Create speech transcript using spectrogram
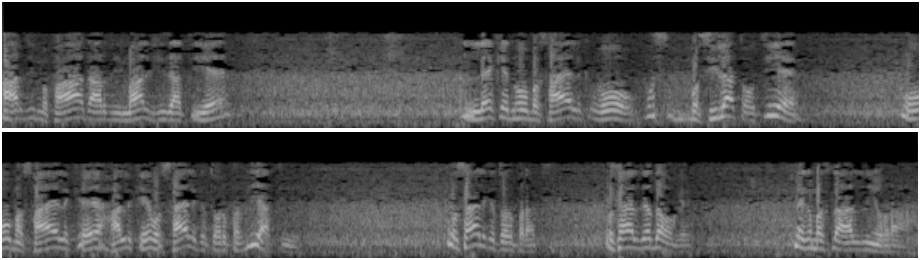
عارضی مفاد، عارضی مال چیز آتی ہے۔ لیکن وہ مسائل، وہ وسیلہ تو ہوتی ہے، وہ مسائل کے حل کے وسائل کے طور پر نہیں آتی ہے۔ وسائل کے طور پر آتی ہے۔ وسائل زیادہ ہو گئے، لیکن مسئلہ حل نہیں ہو رہا۔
